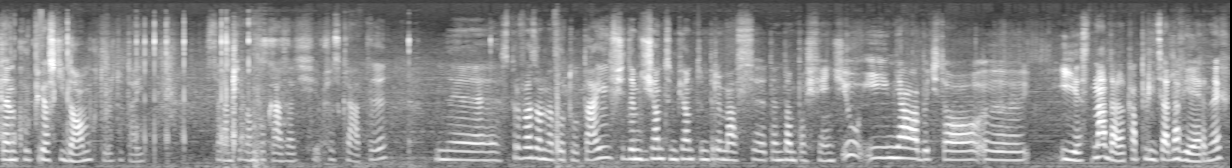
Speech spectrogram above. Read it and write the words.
ten kurpiowski dom, który tutaj staram się Wam pokazać przez kraty. E, Sprowadzono go tutaj. W 75 prymas e, ten dom poświęcił i miała być to e, i jest nadal kaplica dla wiernych.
